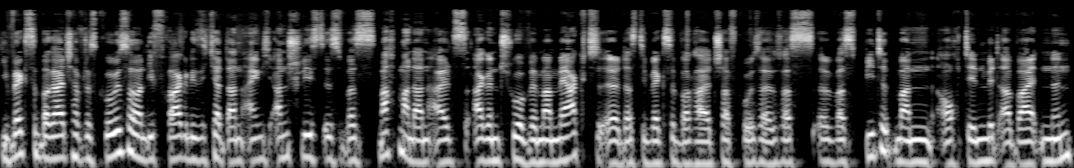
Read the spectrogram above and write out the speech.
Die Wechselbereitschaft ist größer und die Frage, die sich ja dann eigentlich anschließt, ist, was macht man dann als Agentur, wenn man merkt, äh, dass die Wechselbereitschaft größer ist? Was, äh, was bietet man auch den Mitarbeitenden,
